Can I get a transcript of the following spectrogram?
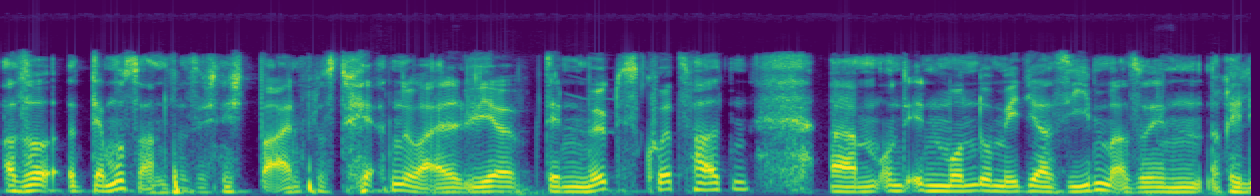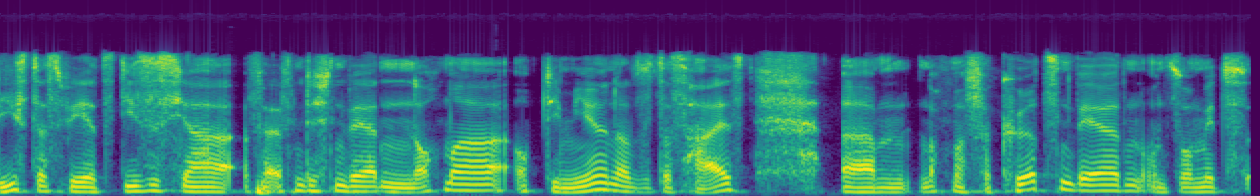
Also der muss an für sich nicht beeinflusst werden, weil wir den möglichst kurz halten. Ähm, und in Mondo Media 7, also im Release, das wir jetzt dieses Jahr veröffentlichen werden, nochmal optimieren. Also das heißt, ähm, nochmal verkürzen werden und somit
